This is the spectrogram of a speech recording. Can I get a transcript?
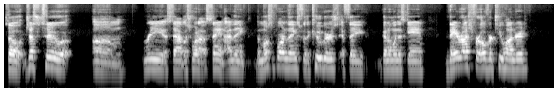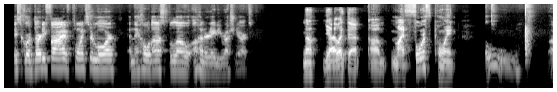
So, just to um, reestablish what I was saying, I think the most important things for the Cougars, if they're going to win this game, they rush for over 200, they score 35 points or more, and they hold us below 180 rushing yards. No, yeah, I like that. Um, my fourth point. Yeah,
